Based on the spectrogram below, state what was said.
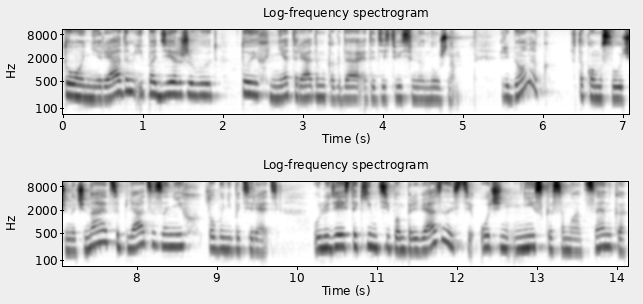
То они рядом и поддерживают, то их нет рядом, когда это действительно нужно. Ребенок в таком случае начинает цепляться за них, чтобы не потерять. У людей с таким типом привязанности очень низкая самооценка,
